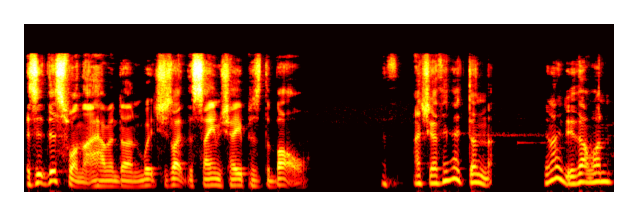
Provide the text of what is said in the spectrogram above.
is it this one that I haven't done, which is like the same shape as the bottle? Actually, I think I've done that. Did I do that one?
